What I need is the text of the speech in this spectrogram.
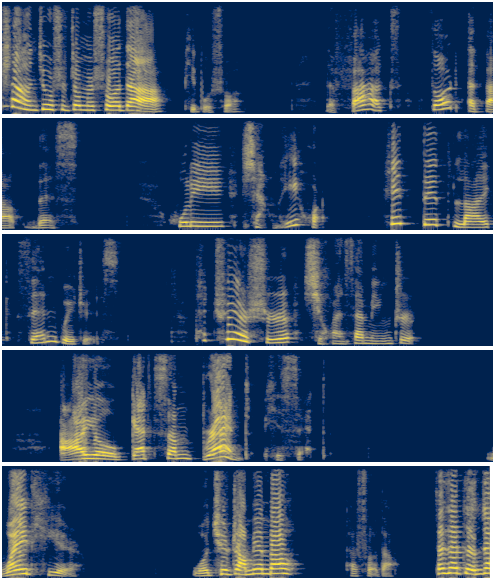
上就是这么说的。皮普说。The fox thought about this. 狐狸想了一会儿。He did like sandwiches. 他确实喜欢三明治。I'll get some bread, he said. Wait here. 我去找面包，他说道。在这等着。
